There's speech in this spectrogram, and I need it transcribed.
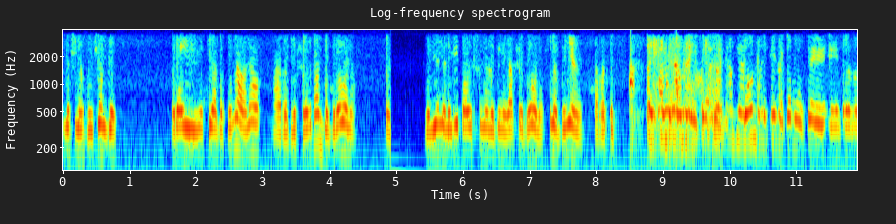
no es una función que por ahí estoy acostumbrado, ¿no? A retroceder tanto, pero bueno, pues, volviendo el equipo a veces uno lo tiene que hacer, pero bueno, son opiniones a respecto. ¿Dónde se cómo usted en juego?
